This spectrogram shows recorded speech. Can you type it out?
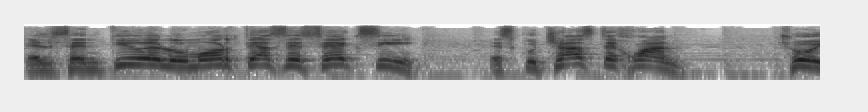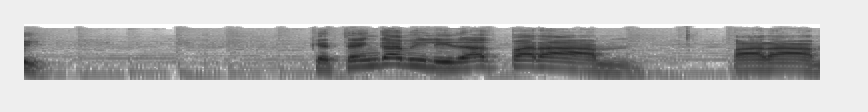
El sentido del humor te hace sexy. ¿Escuchaste, Juan? Chuy. Que tenga habilidad para. Para.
